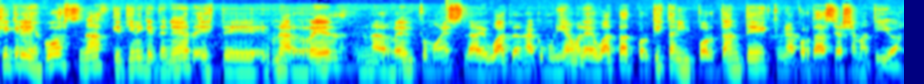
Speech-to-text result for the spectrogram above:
¿Qué crees vos, Naz, que tiene que tener este, en una red, en una red como es la de Wattpad, en una comunidad como la de Wattpad, por qué es tan importante que una portada sea llamativa?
